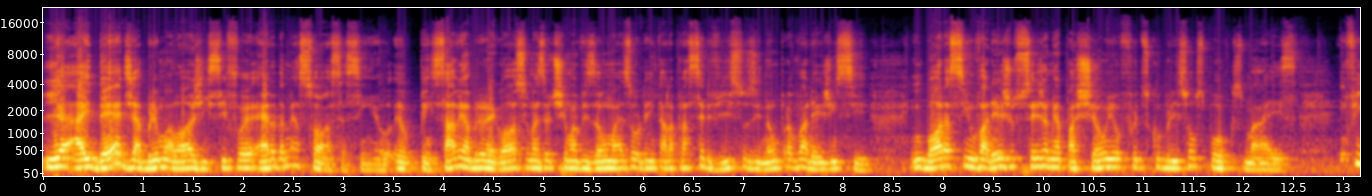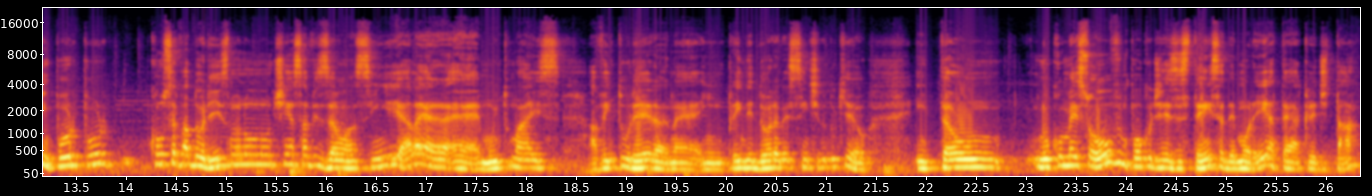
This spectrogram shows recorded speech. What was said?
E a, a, ideia de abrir uma loja em si foi, era da minha sócia, assim. Eu, eu pensava em abrir um negócio, mas eu tinha uma visão mais orientada para serviços e não para varejo em si. Embora, assim, o varejo seja a minha paixão e eu fui descobrir isso aos poucos, mas... Enfim, por, por conservadorismo eu não, não tinha essa visão, assim. E ela é, é muito mais aventureira, né? Empreendedora nesse sentido do que eu. Então, no começo houve um pouco de resistência, demorei até acreditar,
